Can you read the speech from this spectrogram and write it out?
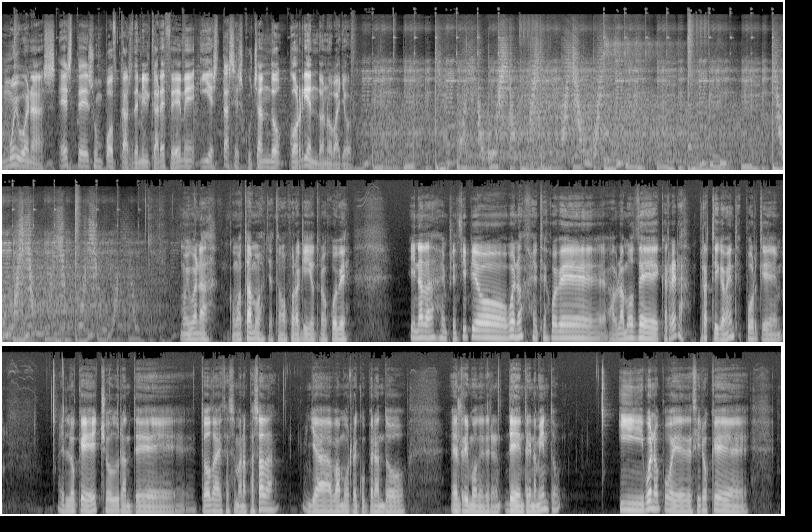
Muy buenas, este es un podcast de Milcar FM y estás escuchando Corriendo a Nueva York. Muy buenas, ¿cómo estamos? Ya estamos por aquí otro jueves. Y nada, en principio, bueno, este jueves hablamos de carreras prácticamente, porque es lo que he hecho durante todas estas semanas pasadas. Ya vamos recuperando el ritmo de, entrenamiento. Y bueno, pues deciros que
